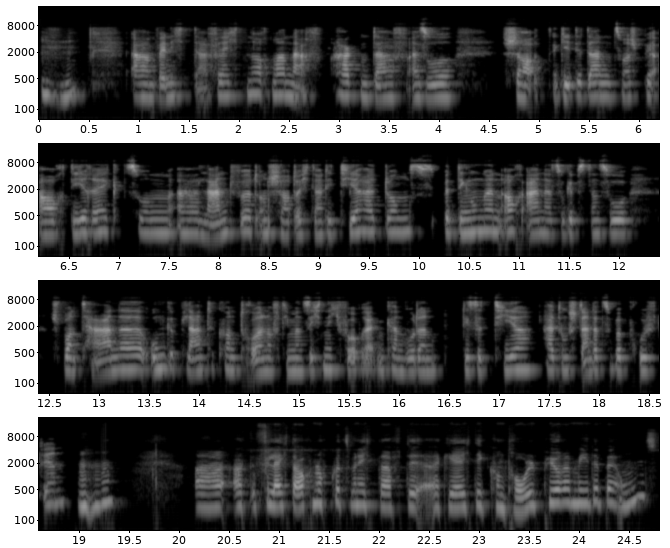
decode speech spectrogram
Mhm. Ähm, wenn ich da vielleicht noch mal nachhaken darf, also schaut, geht ihr dann zum Beispiel auch direkt zum äh, Landwirt und schaut euch da die Tierhaltungsbedingungen auch an? Also gibt es dann so spontane, ungeplante Kontrollen, auf die man sich nicht vorbereiten kann, wo dann diese Tierhaltungsstandards überprüft werden? Mhm. Äh, äh vielleicht auch noch kurz, wenn ich darf, erkläre ich die Kontrollpyramide bei uns.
